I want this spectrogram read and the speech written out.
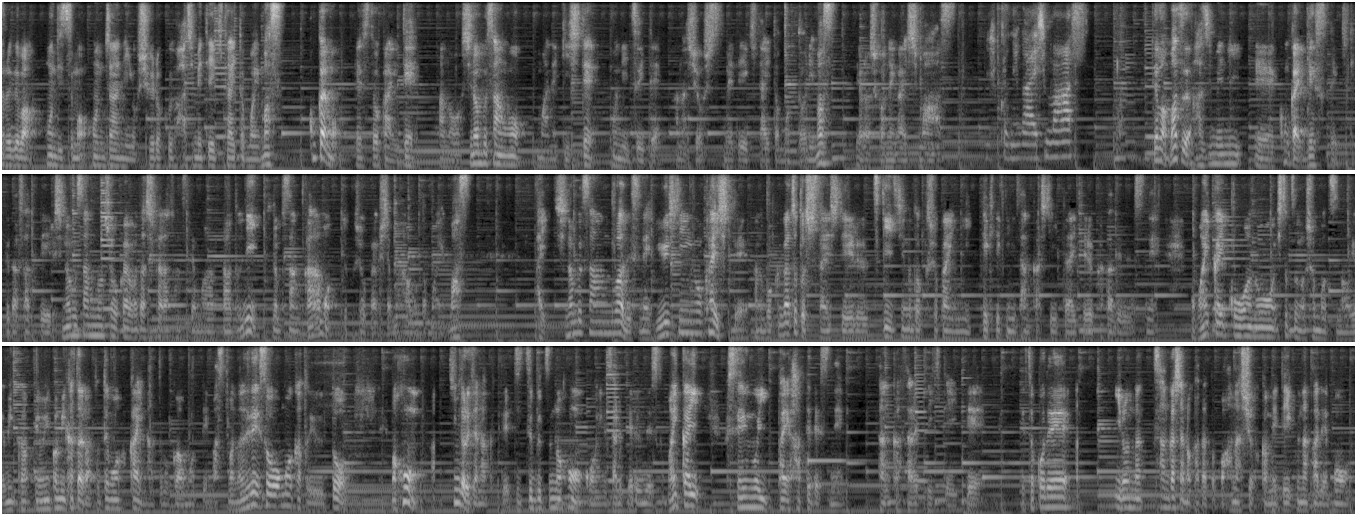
それでは本日も本ジャーニーを収録始めていきたいと思います。今回もゲスト会で、あの、しのぶさんをお招きして、本について話を進めていきたいと思っております。よろしくお願いします。よろしくお願いします。では、まずはじめに、えー今回ゲストで来てくださっているしのぶさんの紹介を私からさせてもらった後に、しのぶさんからもちょっと紹介をしてもらおうと思います。はい、しのぶさんはですね、友人を介して、あの僕がちょっと主催している月一の読書会に定期的に参加していただいている方でですね、もう毎回こうあの一つの書物の読みか読み込み方がとても深いなと僕は思っています。まあ、なぜそう思うかというと、まあ、本、Kindle じゃなくて実物の本を購入されてるんです。が、毎回付箋をいっぱい貼ってですね、参加されてきていて、でそこでいろんな参加者の方とこう話を深めていく中でも、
